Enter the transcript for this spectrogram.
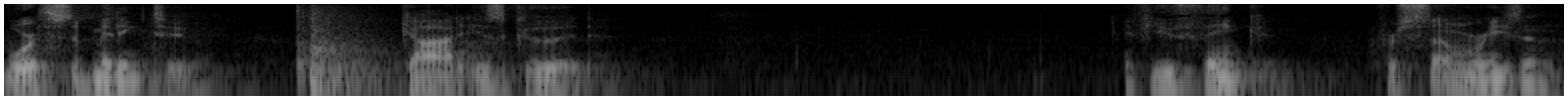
worth submitting to. God is good. If you think for some reason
